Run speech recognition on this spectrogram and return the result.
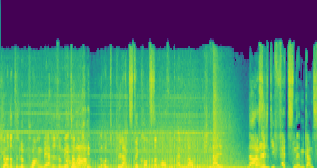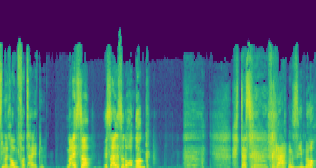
schleuderte Le Puang mehrere Meter nach hinten und platzte kurz darauf mit einem lauten Knall, sodass sich die Fetzen im ganzen Raum verteilten. Meister, ist alles in Ordnung? Das fragen Sie noch?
